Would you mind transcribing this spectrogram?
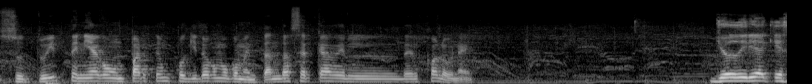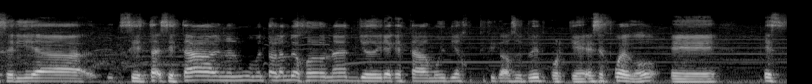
su tweet tenía como un parte un poquito como comentando acerca del, del Hollow Knight. Yo diría que sería. Si está, si está en algún momento hablando de Hollow Knight, yo diría que estaba muy bien justificado su tweet porque ese juego eh, es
